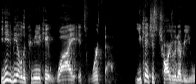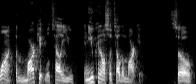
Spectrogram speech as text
you need to be able to communicate why it's worth that. You can't just charge whatever you want. The market will tell you, and you can also tell the market. So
